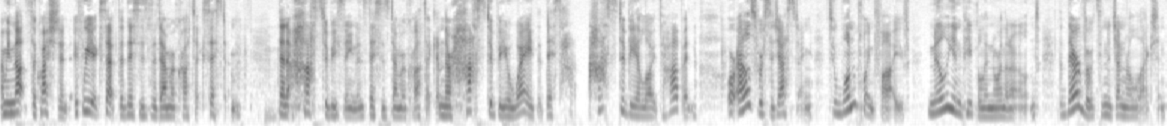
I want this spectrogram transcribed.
I mean, that's the question. If we accept that this is the democratic system, hmm. then it has to be seen as this is democratic, and there has to be a way that this ha- has to be allowed to happen. Or else we're suggesting to 1.5 million people in Northern Ireland that their votes in a general election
